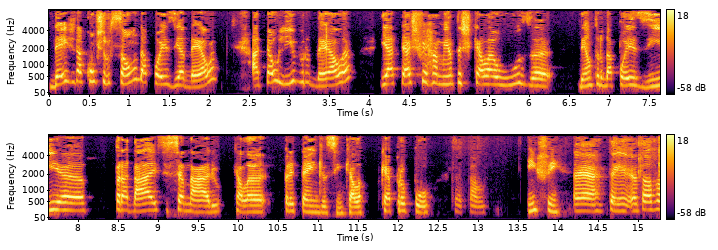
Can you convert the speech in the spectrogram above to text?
desde a construção da poesia dela, até o livro dela, e até as ferramentas que ela usa dentro da poesia para dar esse cenário que ela pretende, assim, que ela quer propor. Total. Enfim. É, tem, eu estava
